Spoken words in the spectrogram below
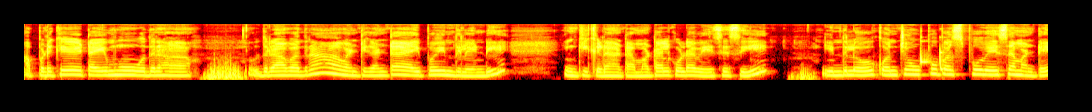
అప్పటికే టైము ఉదరా ఉదరా వదరా వంటి గంట అయిపోయిందిలేండి. ఇంక ఇక్కడ టమాటాలు కూడా వేసేసి ఇందులో కొంచెం ఉప్పు పసుపు వేసామంటే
